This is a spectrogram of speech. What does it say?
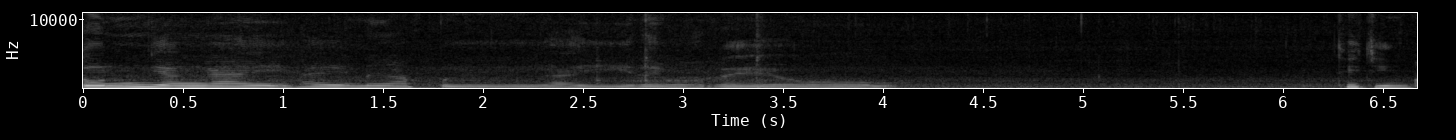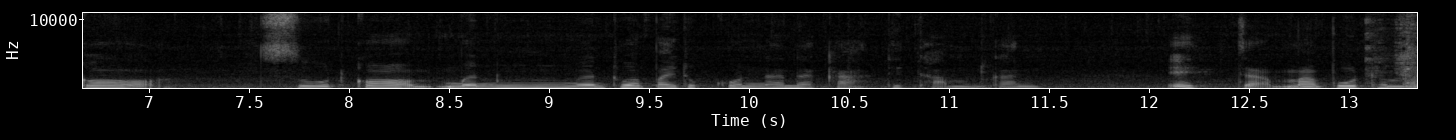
ตุนยังไงให้เนื้อเปื่อยเร็วๆ ที่จริงก็สูตรก็เหมือนเหมือนทั่วไปทุกคนนั่นแหละค่ะที่ทำกัน เอ๊ะ จะมาพูดทำไม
